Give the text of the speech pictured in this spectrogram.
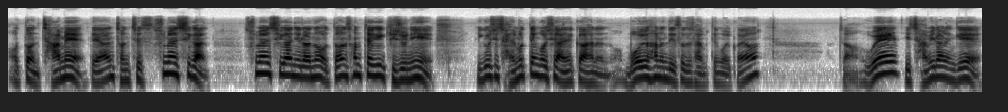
어떤 잠에 대한 전체 수면 시간, 수면 시간이라는 어떤 선택의 기준이 이것이 잘못된 것이 아닐까 하는 뭘 하는 데 있어서 잘못된 걸까요? 자, 왜 이 잠이라는 게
